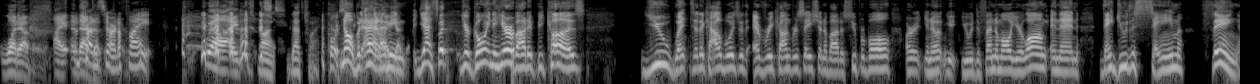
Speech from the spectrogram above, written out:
whatever. I I'm trying to start matter. a fight. Well, I, that's fine. That's fine. Of course. No, but Ed, no, I, I mean, yes, but you're going to hear about it because you went to the Cowboys with every conversation about a Super Bowl, or you know, you, you would defend them all year long, and then they do the same thing.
